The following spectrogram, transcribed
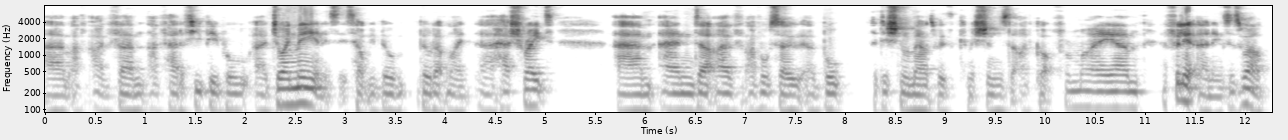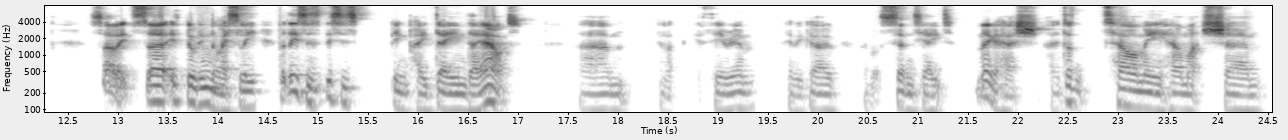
Um, I've I've, um, I've, had a few people uh, join me, and it's, it's helped me build build up my uh, hash rate. Um, and I've I've also bought additional amounts with commissions that I've got from my um, affiliate earnings as well. So it's uh, it's building nicely, but this is this is being paid day in day out. Um, like Ethereum, here we go. I've got 78 megahash. It doesn't tell me how much um,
